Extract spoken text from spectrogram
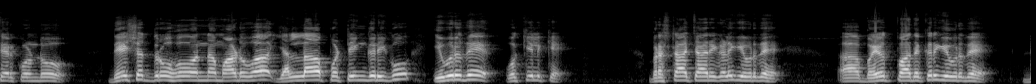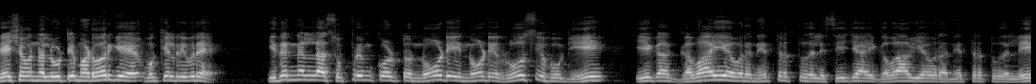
ಸೇರಿಕೊಂಡು, ದೇಶದ್ರೋಹವನ್ನು ಮಾಡುವ ಎಲ್ಲ ಪಟ್ಟಿಂಗರಿಗೂ ಇವರದೇ ವಕೀಲಿಕೆ. ಭ್ರಷ್ಟಾಚಾರಿಗಳಿಗೆ ಇವ್ರದೇ ಭಯೋತ್ಪಾದಕರಿಗೆ ಇವ್ರದೇ, ದೇಶವನ್ನು ಲೂಟಿ ಮಾಡುವವರಿಗೆ ವಕೀಲರು ಇವರೇ. ಇದನ್ನೆಲ್ಲ ಸುಪ್ರೀಂ ಕೋರ್ಟ್ ನೋಡಿ ನೋಡಿ ರೋಸಿ ಹೋಗಿ ಈಗ ಗವಾಯಿ ಅವರ ನೇತೃತ್ವದಲ್ಲಿ, ಸಿ ಜಿ ಐ ಗವಾಯಿ ಅವರ ನೇತೃತ್ವದಲ್ಲಿ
